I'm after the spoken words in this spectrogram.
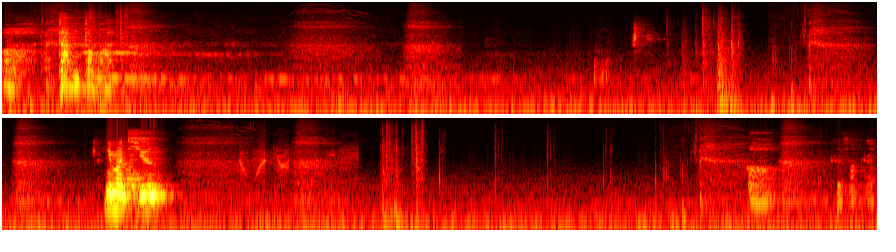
Oh, verdammt nochmal. Niemand hier. Oh, das war knapp.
